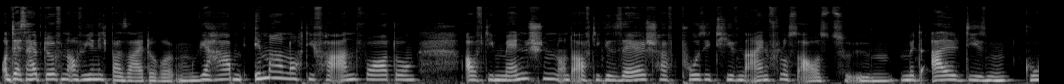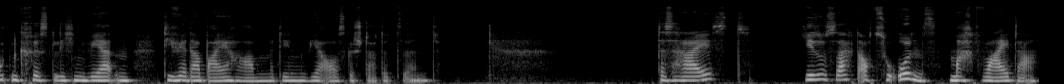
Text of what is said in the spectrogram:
Und deshalb dürfen auch wir nicht beiseite rücken. Wir haben immer noch die Verantwortung, auf die Menschen und auf die Gesellschaft positiven Einfluss auszuüben, mit all diesen guten christlichen Werten, die wir dabei haben, mit denen wir ausgestattet sind. Das heißt, Jesus sagt auch zu uns, macht weiter,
